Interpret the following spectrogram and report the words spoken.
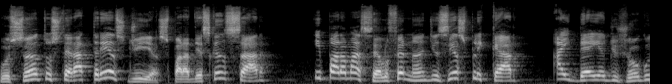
o Santos terá três dias para descansar e para Marcelo Fernandes explicar a ideia de jogo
